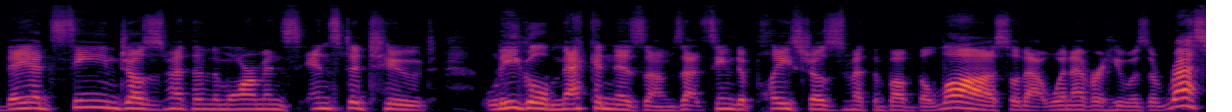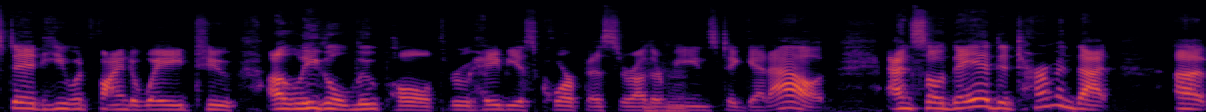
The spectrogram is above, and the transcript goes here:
They had seen Joseph Smith and the Mormons institute legal mechanisms that seemed to place Joseph Smith above the law so that whenever he was arrested, he would find a way to a legal loophole through habeas corpus or other mm-hmm. means to get out. And so they had determined that uh,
